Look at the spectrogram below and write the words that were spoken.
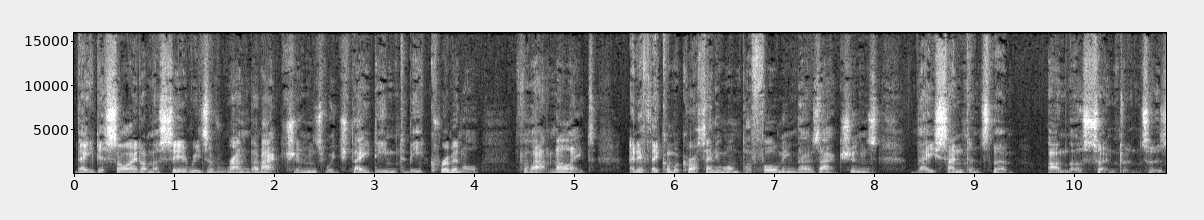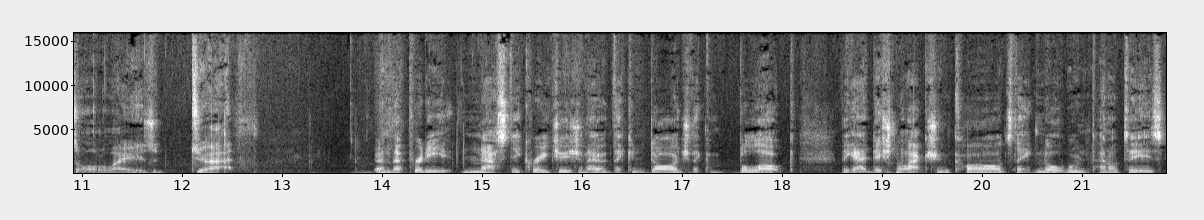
they decide on a series of random actions which they deem to be criminal for that night. And if they come across anyone performing those actions, they sentence them. And the sentence is always death. And they're pretty nasty creatures, you know. They can dodge, they can block, they get additional action cards, they ignore wound penalties,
